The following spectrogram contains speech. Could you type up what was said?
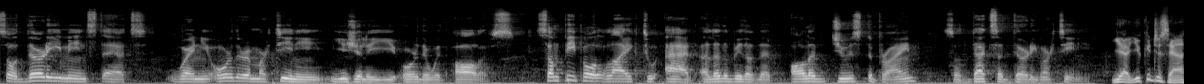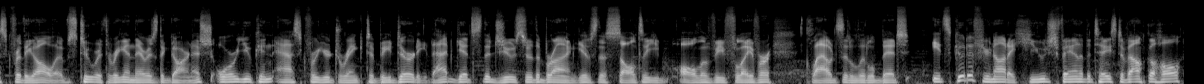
So dirty means that when you order a martini, usually you order with olives. Some people like to add a little bit of that olive juice, the brine, so that's a dirty martini. Yeah, you could just ask for the olives, two or three, and there is the garnish, or you can ask for your drink to be dirty. That gets the juice or the brine, gives the salty, olivey flavor, clouds it a little bit. It's good if you're not a huge fan of the taste of alcohol.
